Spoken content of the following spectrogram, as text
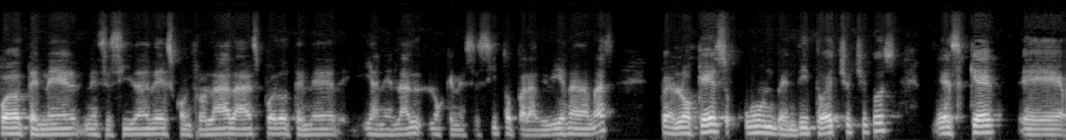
puedo tener necesidades controladas, puedo tener y anhelar lo que necesito para vivir nada más, pero lo que es un bendito hecho, chicos, es que eh,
